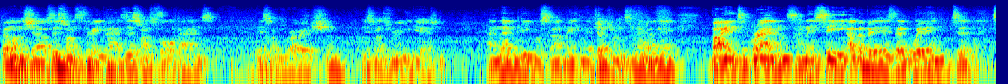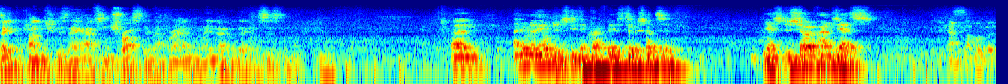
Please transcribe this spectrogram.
put them on the shelves. This one's three pounds. This one's four pounds. This one's rubbish. This one's really good. And then people start making their judgments. And then when they buy into brands and they see other beers, they're willing to take the plunge because they have some trust in that brand and they know that they're consistent. Um, anyone in the audience, do you think craft beer is too expensive? Yes, just show of hands, yes. It can. Some of it.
